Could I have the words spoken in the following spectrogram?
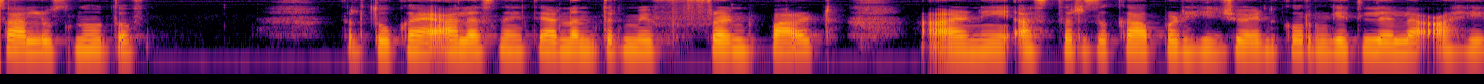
चालूच नव्हतं. तर तो काय आलाच नाही. त्यानंतर मी फ्रंट पार्ट आणि अस्तरचं कापड ही जॉईन करून घेतलेलं आहे.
